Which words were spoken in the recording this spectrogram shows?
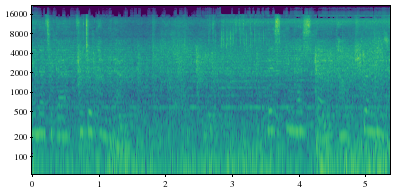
에너지가 부족합니다. 베스핀 가스가 더 필요합니다.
